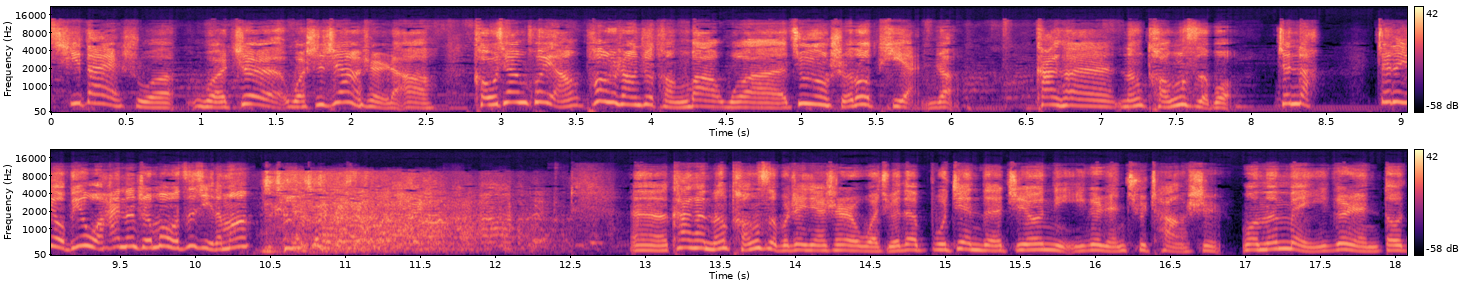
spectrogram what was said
期待说：“我这我是这样式的啊，口腔溃疡碰上就疼吧，我就用舌头舔着，看看能疼死不？真的，真的有比我还能折磨我自己的吗？嗯、看看能疼死不这件事儿，我觉得不见得只有你一个人去尝试，我们每一个人都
